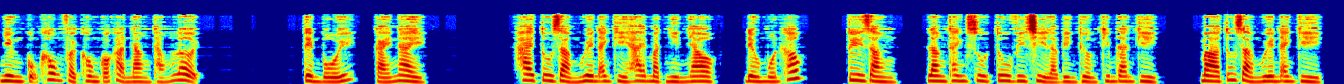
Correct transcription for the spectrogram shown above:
nhưng cũng không phải không có khả năng thắng lợi. Tiền bối, cái này. Hai tu giả Nguyên Anh Kỳ hai mặt nhìn nhau, đều muốn khóc. Tuy rằng, Lăng Thanh Su tu vi chỉ là bình thường Kim Đan Kỳ, mà tu giả Nguyên Anh Kỳ,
